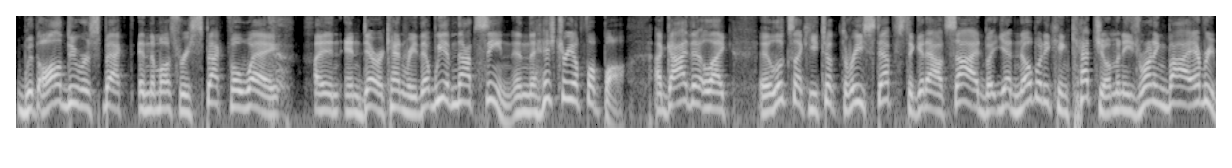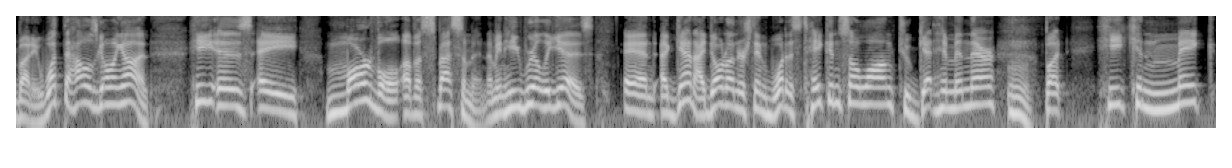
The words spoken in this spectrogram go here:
with all due respect in the most respectful way in, in Derrick Henry that we have not seen in the history of football. A guy that like it looks like he took three steps to get outside, but yet nobody can catch him, and he's running by everybody. What the hell is going on? He is a marvel of a specimen. I mean, he really is. And again, I don't understand what has taken so long to get him in there, mm. but he can make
